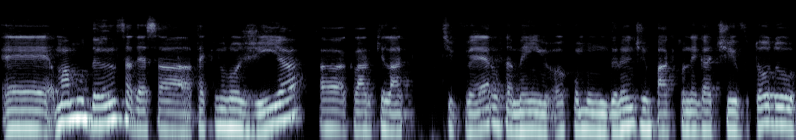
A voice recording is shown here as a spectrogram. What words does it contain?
é, uma mudança dessa tecnologia. Uh, claro que lá tiveram também como um grande impacto negativo todo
